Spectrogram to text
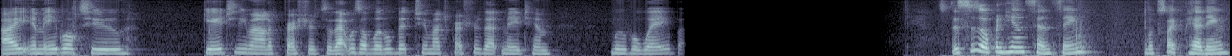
I am able to gauge the amount of pressure. So that was a little bit too much pressure. That made him move away. But so this is open hand sensing. Looks like petting,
